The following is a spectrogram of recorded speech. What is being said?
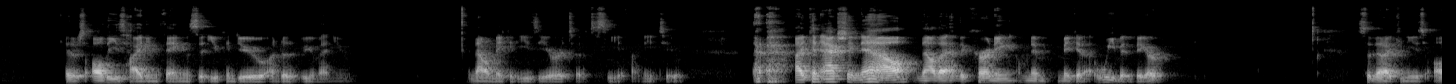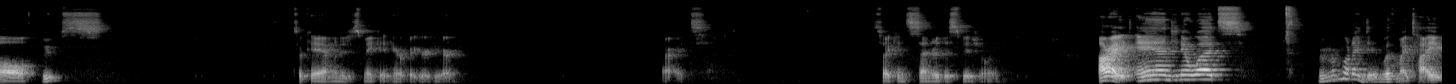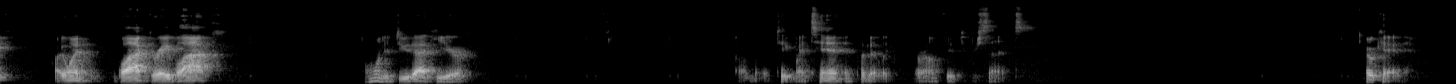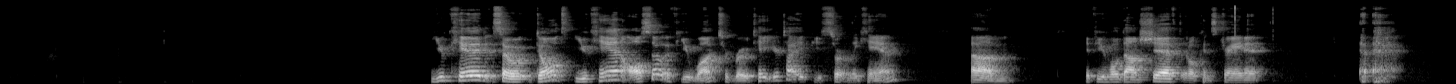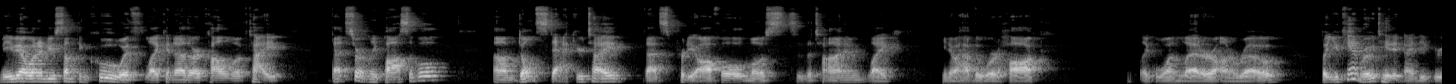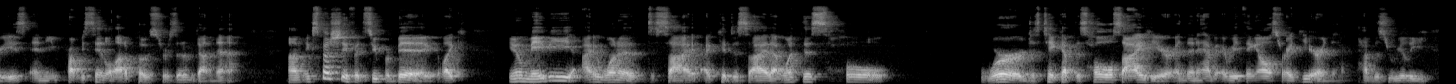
There's all these hiding things that you can do under the view menu. And that will make it easier to, to see if I need to. I can actually now, now that I have the kerning, I'm going to make it a wee bit bigger so that I can use all, oops. It's okay, I'm going to just make it here bigger here. All right so I can center this visually. All right, and you know what? Remember what I did with my type? I went black, gray, black. I want to do that here. I'm going to take my tint and put it like around 50%. Okay. You could, so don't, you can also, if you want to rotate your type, you certainly can. Um, if you hold down shift, it'll constrain it. Maybe I want to do something cool with like another column of type. That's certainly possible. Um, don't stack your type. That's pretty awful most of the time. Like, you know, have the word hawk, like one letter on a row. But you can rotate it 90 degrees, and you've probably seen a lot of posters that have done that, um, especially if it's super big. Like, you know, maybe I want to decide, I could decide I want this whole word just take up this whole side here and then have everything else right here and have this really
